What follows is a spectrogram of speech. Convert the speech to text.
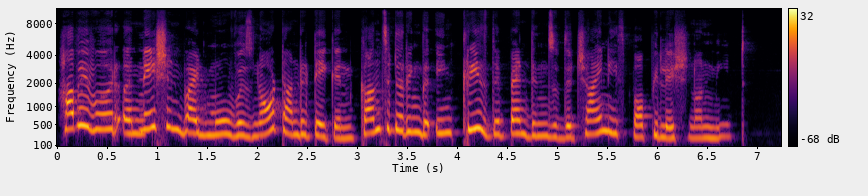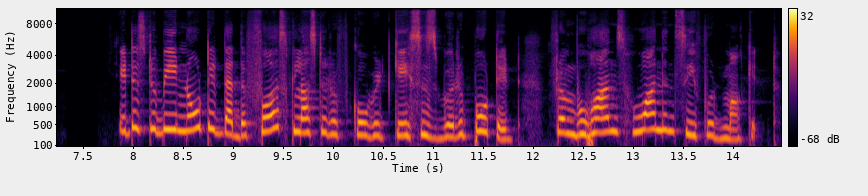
However, a nationwide move was not undertaken considering the increased dependence of the Chinese population on meat. It is to be noted that the first cluster of COVID cases were reported from Wuhan's Huanan seafood market.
